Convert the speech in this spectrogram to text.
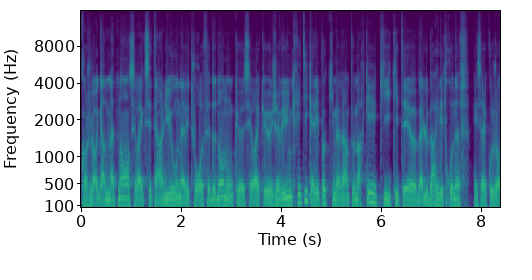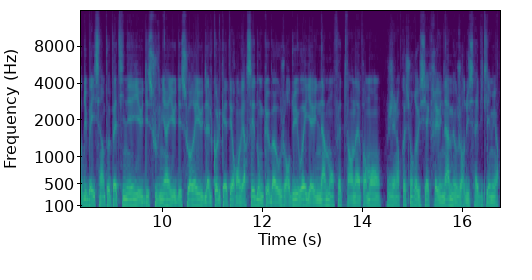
Quand je le regarde maintenant, c'est vrai que c'était un lieu où on avait tout refait dedans. Donc euh, c'est vrai que j'avais eu une critique à l'époque qui m'avait un peu marqué, qui, qui était euh, bah, le bar il est trop neuf. Et c'est vrai qu'aujourd'hui bah, il s'est un peu patiné. Il y a eu des souvenirs, il y a eu des soirées, il y a eu de l'alcool qui a été renversé. Donc euh, bah, aujourd'hui, ouais, il y a une âme en fait. Enfin, on a vraiment, j'ai l'impression, réussi à créer une âme et aujourd'hui ça habite les murs.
